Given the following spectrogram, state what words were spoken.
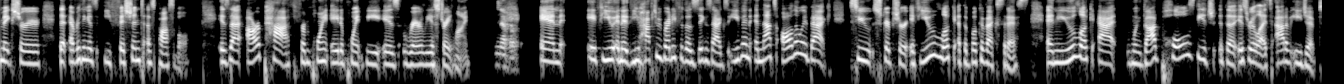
make sure that everything is efficient as possible, is that our path from point A to point B is rarely a straight line. Never. And if you and it, you have to be ready for those zigzags even and that's all the way back to scripture if you look at the book of exodus and you look at when god pulls the the israelites out of egypt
